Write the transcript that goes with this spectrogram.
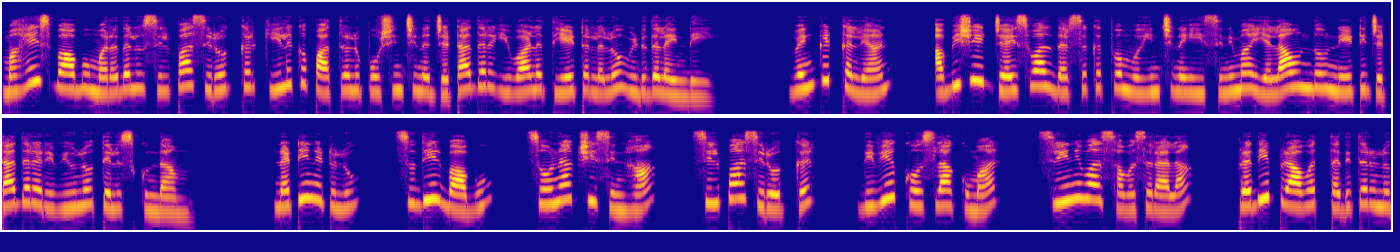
Mahesh Babu మరదలు శిల్పా శిరోద్కర్ కీలక పాత్రలు పోషించిన జటాధర ఇవాళ థియేటర్లలో విడుదలైంది. వెంకట్ కళ్యాణ్ అభిషేక్ జైస్వాల్ దర్శకత్వం వహించిన ఈ సినిమా ఎలా ఉందో నేటి జటాధర రివ్యూలో తెలుసుకుందాం. నటీనటులు సుధీర్ బాబు సోనాక్షి సిన్హా శిల్పా శిరోద్కర్ దివ్య కోస్లా కుమార్ శ్రీనివాస్ అవసరాల ప్రదీప్ రావత్ తదితరులు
